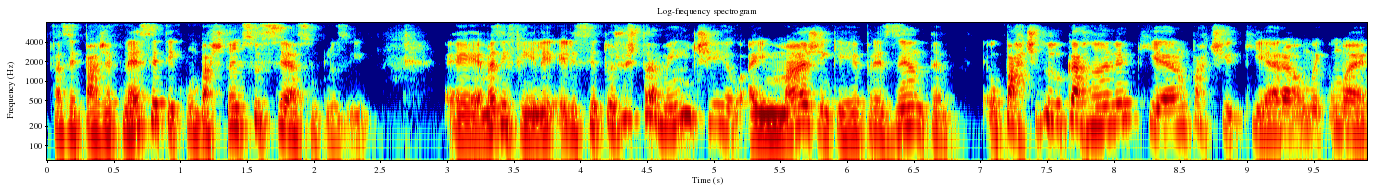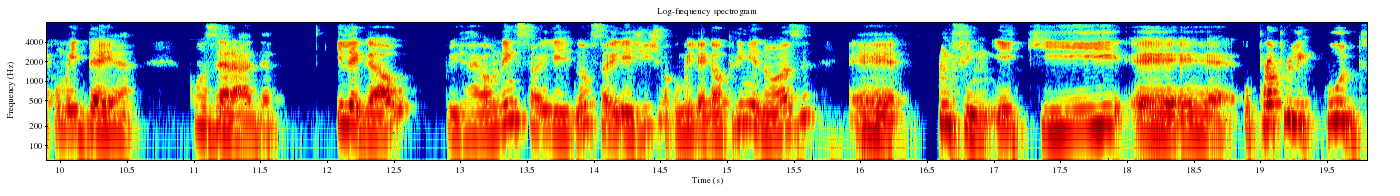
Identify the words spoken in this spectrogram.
fazer parte da Knesset e com bastante sucesso, inclusive. É, mas, enfim, ele, ele, citou justamente a imagem que representa o partido do Kahane, que era um partido, que era uma, uma, uma ideia considerada ilegal para Israel, nem só, não só ilegítima, como ilegal criminosa, é, enfim, e que é, o próprio Likud,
